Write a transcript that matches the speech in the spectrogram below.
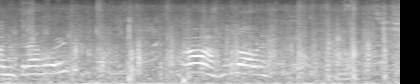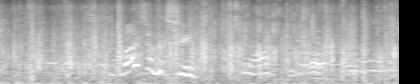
А, не треба говорити? А, ну добре. Бачиш, душі? Так.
